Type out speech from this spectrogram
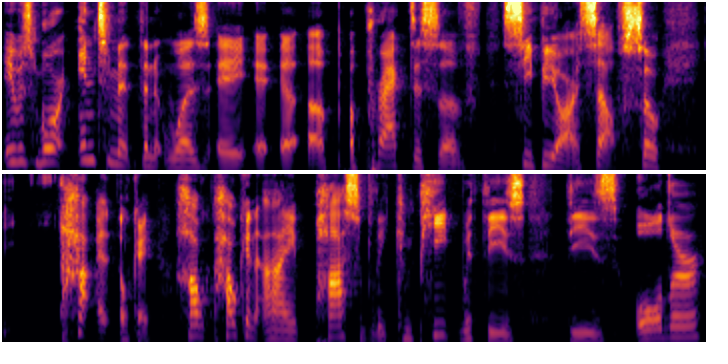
it was more intimate than it was a a, a, a practice of CPR itself. So, how, okay, how how can I possibly compete with these these older,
